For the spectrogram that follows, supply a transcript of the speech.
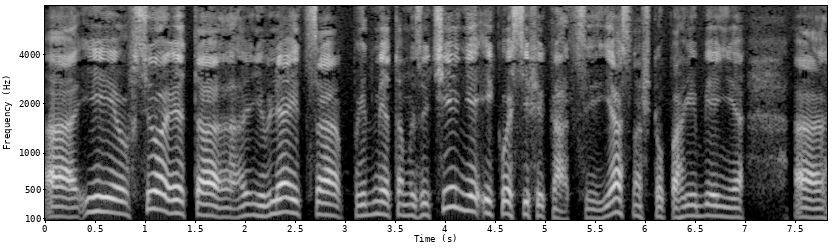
и все это является предметом изучения и классификации. Ясно, что погребение, а,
